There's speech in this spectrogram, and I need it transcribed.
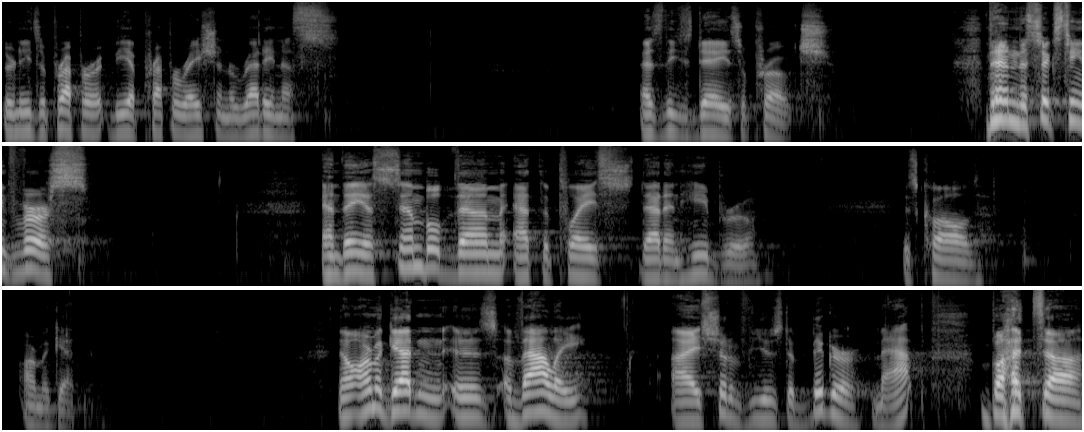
There needs to be a preparation, a readiness as these days approach. Then the 16th verse. And they assembled them at the place that in Hebrew is called Armageddon. Now, Armageddon is a valley. I should have used a bigger map, but uh,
